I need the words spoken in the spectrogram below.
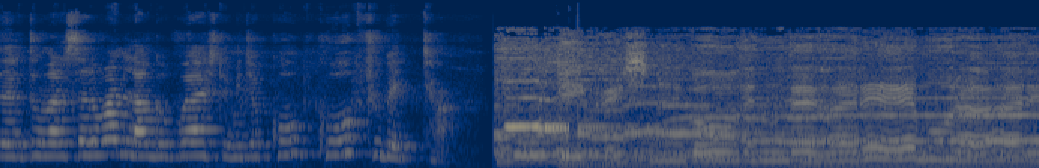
तर तुम्हाला सर्वांना गोकुळाष्टमीच्या खूप खूप शुभेच्छा. कृष्ण गोविंद हरे मुरारे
